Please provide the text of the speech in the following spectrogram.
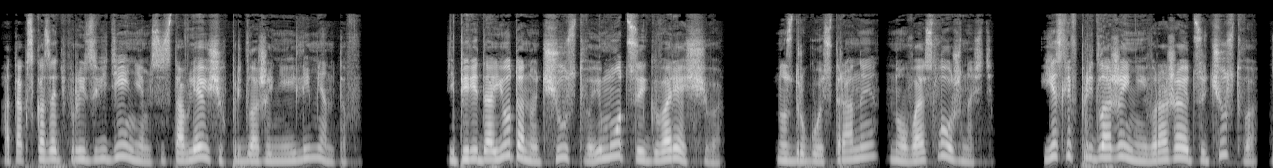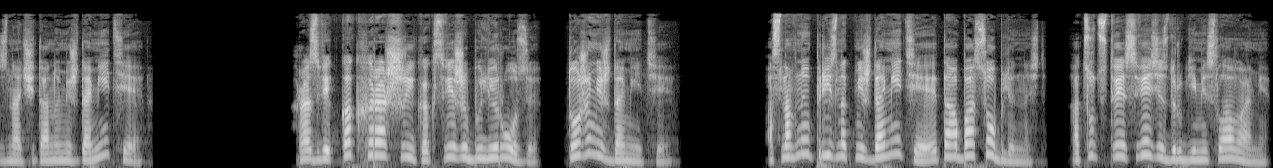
а, так сказать, произведением составляющих предложения элементов. И передает оно чувства, эмоции говорящего. Но, с другой стороны, новая сложность. Если в предложении выражаются чувства, значит, оно междометие. Разве как хороши, как свежи были розы, тоже междометие? Основной признак междометия – это обособленность, отсутствие связи с другими словами.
